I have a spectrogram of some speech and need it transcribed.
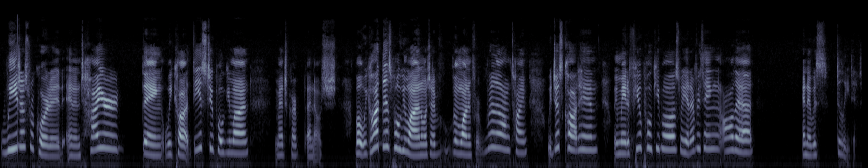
We just recorded an entire thing. We caught these two Pokemon. Magikarp, I know. Shh. But we caught this Pokemon, which I've been wanting for a really long time. We just caught him. We made a few Pokeballs. We had everything, all that. And it was deleted.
